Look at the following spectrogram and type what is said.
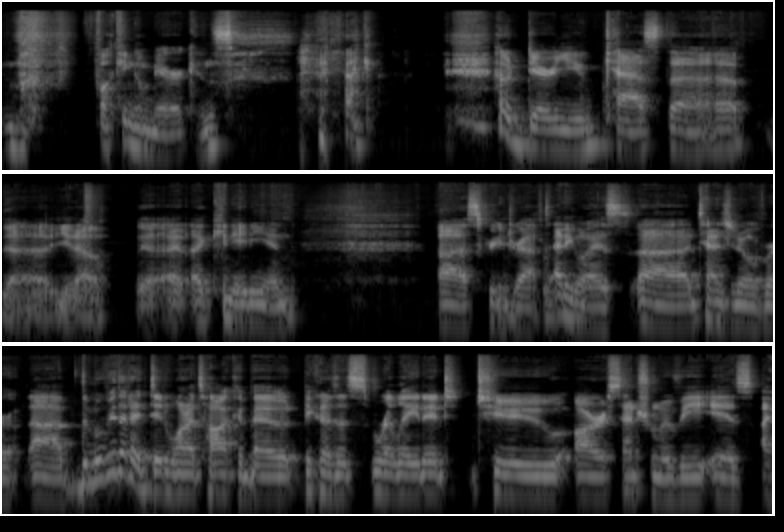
fucking Americans. Like, how dare you cast, uh, uh, you know, a, a Canadian uh, screen draft. Anyways, uh, tangent over. Uh, the movie that I did want to talk about because it's related to our central movie is I,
